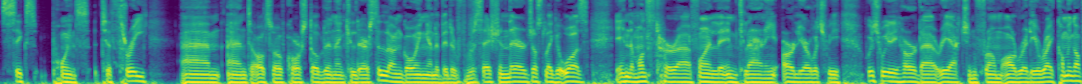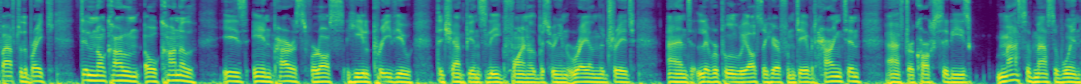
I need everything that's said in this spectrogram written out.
six points to three. Um, and also, of course, Dublin and Kildare still ongoing and a bit of recession there, just like it was in the Munster uh, final in Killarney earlier, which we which we heard reaction from already. Right, coming up after the break, Dylan O'Connell, O'Connell is in Paris for us. He'll preview the Champions League final between Real Madrid and Liverpool. We also hear from David Harrington after Cork City's massive, massive win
